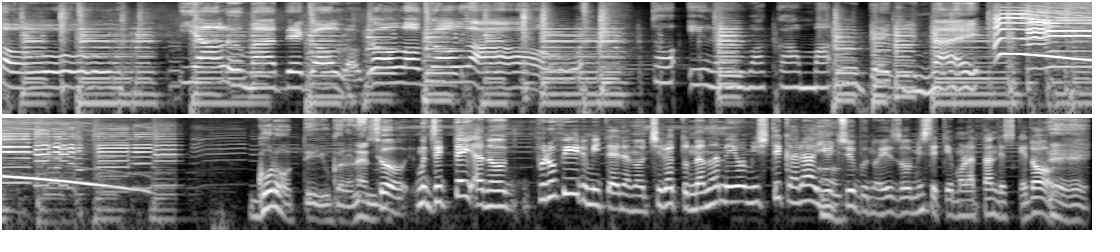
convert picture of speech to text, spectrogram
ロ。までゴロゴロゴロ。トイレは我慢できない。ゴロっていうからね。そう。もう絶対あのプロフィールみたいなのをちらっと斜め読みしてから YouTube の映像を見せてもらったんですけど、え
